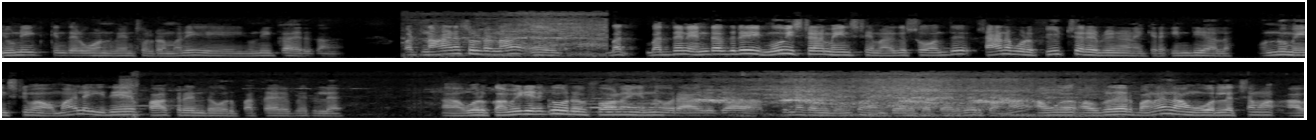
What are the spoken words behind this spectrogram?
யூனிக் இந்த ஒன் வேன்னு சொல்ற மாதிரி யூனிக்கா இருக்காங்க. பட் நான் என்ன சொல்றேன்னா but but then end of the day movie stand main ஸ்ட்ரீமா இருக்கு. ஸோ வந்து ஸ்டாண்டப்போட ஃபியூச்சர் எப்படின்னு நினைக்கிறேன். இந்தியாவில் ஒன்றும் மெயின் ஸ்ட்ரீம் ஆகுமா? இல்லை இதே பார்க்குற இந்த ஒரு பத்தாயிரம் பேர் இல்லை ஒரு கமெடியனுக்கு ஒரு ஃபாலோயிங் என்ன ஒரு ஆவரேஜா சின்ன கமெடியனுக்கு ஒரு அஞ்சாயிரம் பத்தாயிரம் பேர் இருப்பாங்க. அவங்க அவ்வளோதான் இருப்பாங்க இல்லை அவங்க ஒரு லட்சமா ஆக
